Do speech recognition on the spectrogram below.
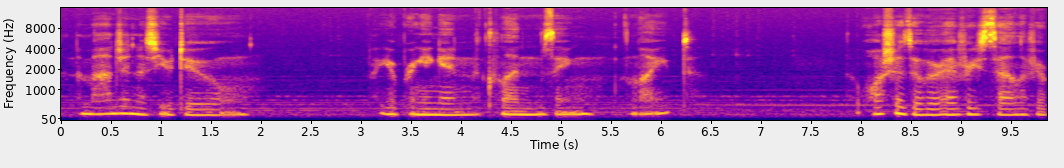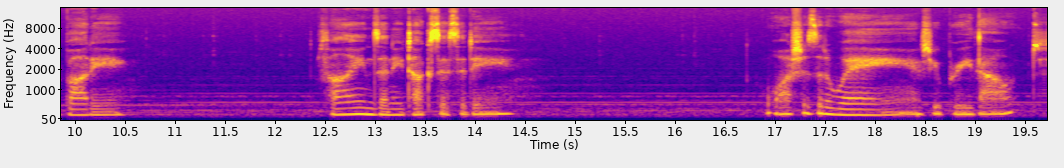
And imagine as you do you're bringing in cleansing light. That washes over every cell of your body, finds any toxicity, washes it away as you breathe out,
